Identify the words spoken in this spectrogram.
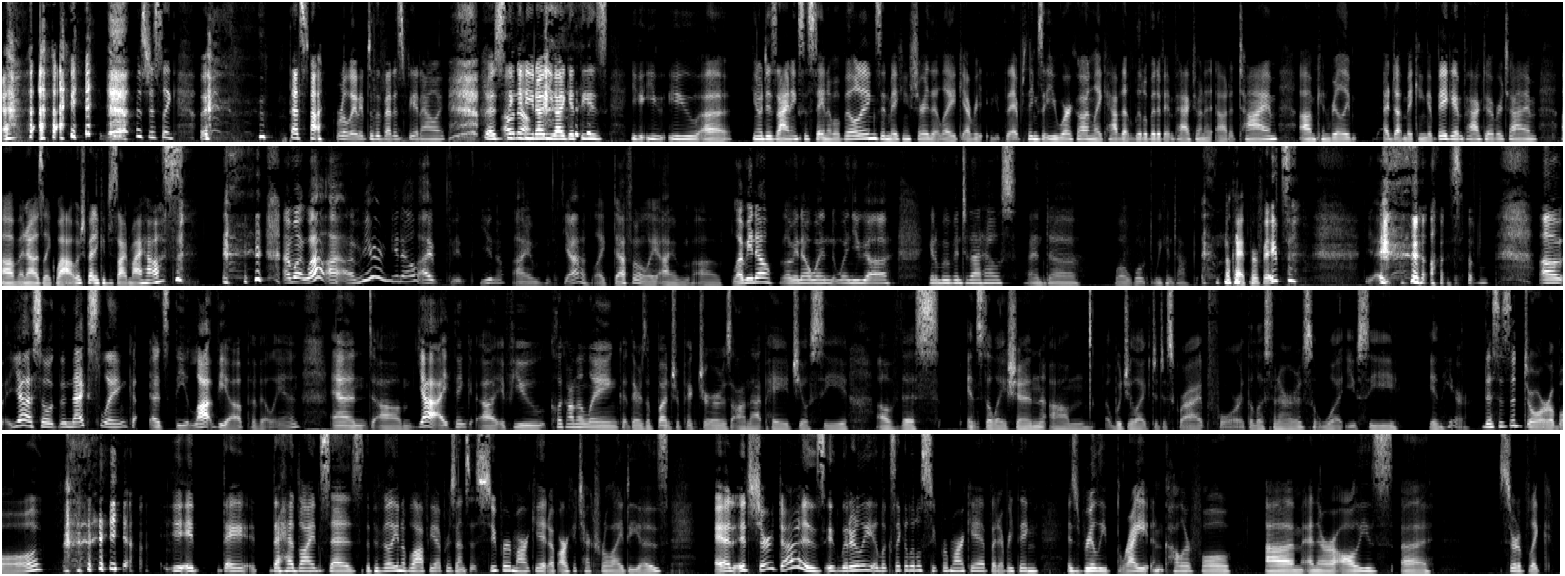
yeah. was just like that's not related to the Venice Biennale. But I was just oh, thinking, no. you know, you gotta get these you you you uh you know designing sustainable buildings and making sure that like every things that you work on like have that little bit of impact on it at a time um, can really end up making a big impact over time um, and i was like wow i wish betty could design my house I'm like, well, I, am here. You know, I, you know, I'm, yeah, like definitely. I'm. Uh, let me know. Let me know when when you uh gonna move into that house, and uh, well, we'll we can talk. okay, perfect. Yeah, awesome. Um, yeah, so the next link it's the Latvia Pavilion, and um, yeah, I think uh, if you click on the link, there's a bunch of pictures on that page. You'll see of this installation. Um, would you like to describe for the listeners what you see in here? This is adorable. yeah. It they the headline says the Pavilion of Latvia presents a supermarket of architectural ideas. And it sure does. It literally it looks like a little supermarket, but everything is really bright and colorful. Um, and there are all these uh, sort of like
